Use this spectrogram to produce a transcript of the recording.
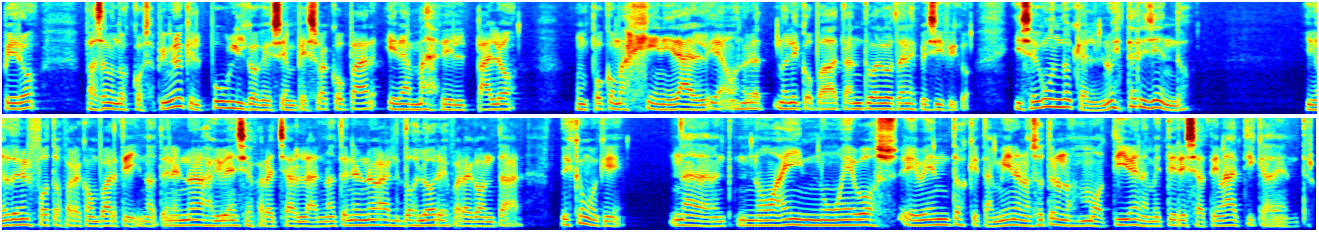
Pero pasaron dos cosas. Primero que el público que se empezó a copar era más del palo un poco más general, digamos, no, le copaba tanto algo tan específico. Y segundo, que al no estar yendo y no tener fotos para compartir, no tener nuevas vivencias para charlar, no tener nuevos dolores para contar, es como que nada, no hay nuevos eventos que también a nosotros nos motiven a meter esa temática dentro.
